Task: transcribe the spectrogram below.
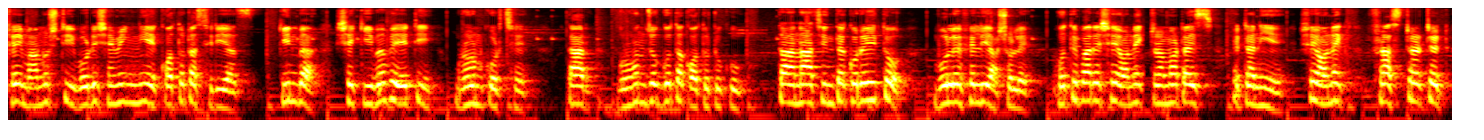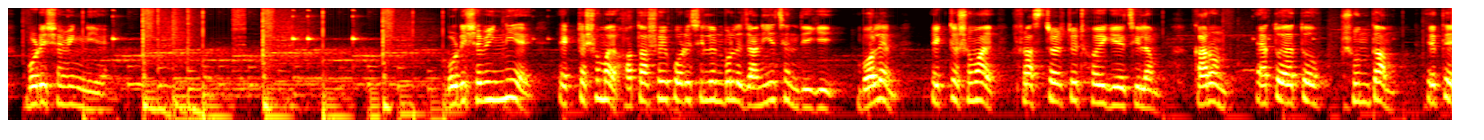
সেই মানুষটি বডি শেমিং নিয়ে কতটা সিরিয়াস? কিংবা সে কীভাবে এটি গ্রহণ করছে? তার গ্রহণযোগ্যতা কতটুকু? তা না চিন্তা করেই তো বলে ফেলি আসলে। হতে পারে সে অনেক ট্রমাটাইজ এটা নিয়ে, সে অনেক ফ্রাস্ট্রেটেড বডি শেভিং নিয়ে। বডি শেভিং নিয়ে একটা সময় হতাশ হয়ে পড়েছিলেন বলে জানিয়েছেন দিঘি। বলেন, একটা সময় ফ্রাস্ট্রেটেড হয়ে গিয়েছিলাম, কারণ এত এত শুনতাম, এতে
